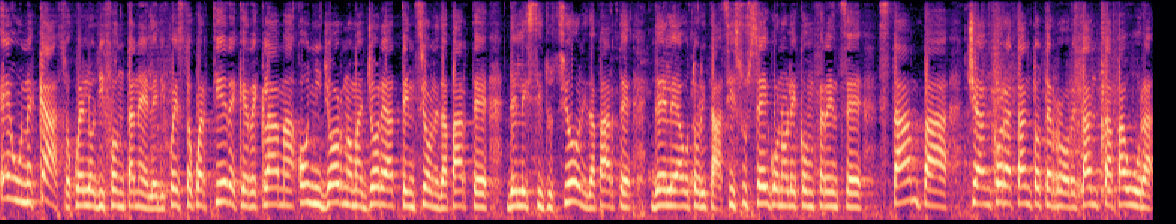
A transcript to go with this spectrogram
è un caso quello di Fontanelle, di questo quartiere che reclama ogni giorno maggiore attenzione da parte delle istituzioni, da parte delle autorità. Si susseguono le conferenze stampa, c'è ancora tanto terrore, tanta paura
